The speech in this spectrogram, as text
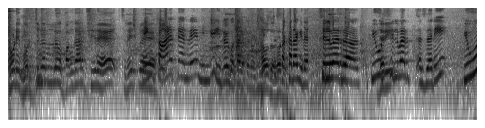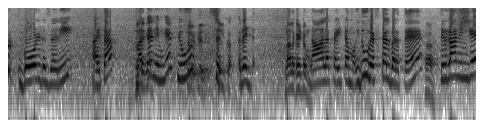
ನೋಡಿ ಒರಿಜಿನಲ್ ಬಂಗಾರದ ಸೀರೆ ರೇಷ್ಮೆ. ಕಾಣುತ್ತೆ ಅಂದ್ರೆ ನಿಮ್ಗೆ ಇದ್ರಲ್ಲಿ ಗೊತ್ತಾಗುತ್ತೆ ನೋಡಿ. ಸಕ್ಕದಾಗಿದೆ silver pure silver zari pure gold zari ಆಯ್ತಾ? ಮತ್ತೆ ನಿಮ್ಗೆ ಪ್ಯೂರ್ ಸಿಲ್ಕ್ ರೆಡ್ ನಾಲ್ಕು ಐಟಮ್ ನಾಲ್ಕು ಐಟಮ್ ಇದು ವೆಫ್ಟ್ ಅಲ್ಲಿ ಬರುತ್ತೆ ತಿರ್ಗಾ ನಿಮ್ಗೆ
